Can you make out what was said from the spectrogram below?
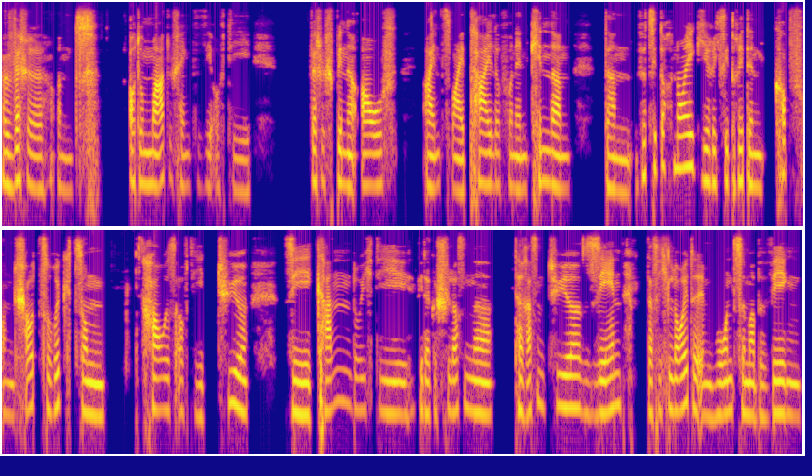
Wäsche und automatisch hängt sie sie auf die Wäschespinne auf, ein, zwei Teile von den Kindern. Dann wird sie doch neugierig. Sie dreht den Kopf und schaut zurück zum Haus auf die Tür. Sie kann durch die wieder geschlossene Terrassentür sehen, dass sich Leute im Wohnzimmer bewegen.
